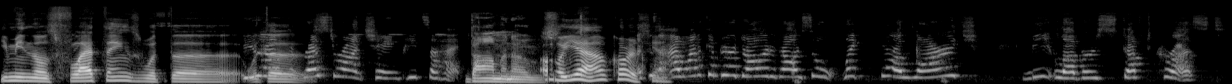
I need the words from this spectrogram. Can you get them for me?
you mean those flat things with the you with have the the? restaurant chain Pizza Hut? Domino's. Oh yeah, of course, yeah. I want to compare dollar to dollar. So, like for a large meat lover stuffed crust,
